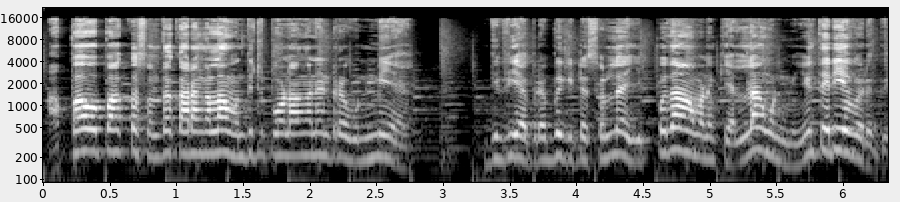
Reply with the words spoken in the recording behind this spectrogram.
அப்பாவை பார்க்க சொந்தக்காரங்கெல்லாம் வந்துட்டு போனாங்கன்ற உண்மையை திவ்யா பிரபு கிட்ட சொல்ல இப்போதான் அவனுக்கு எல்லா உண்மையும் தெரிய வருது.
